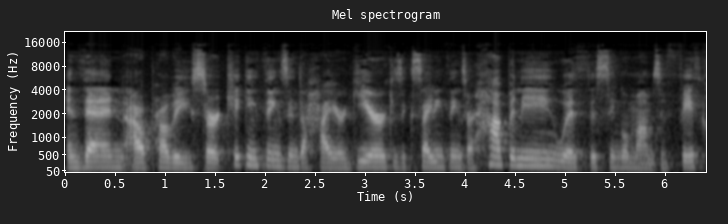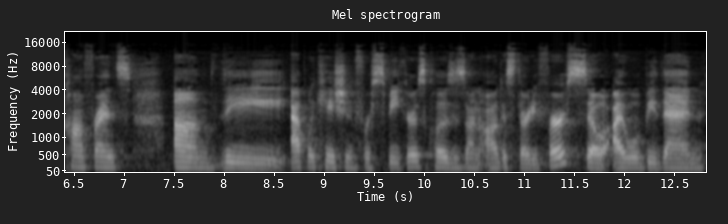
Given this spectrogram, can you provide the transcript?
and then I'll probably start kicking things into higher gear because exciting things are happening with the Single Moms of Faith Conference. Um, the application for speakers closes on August 31st. So I will be then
